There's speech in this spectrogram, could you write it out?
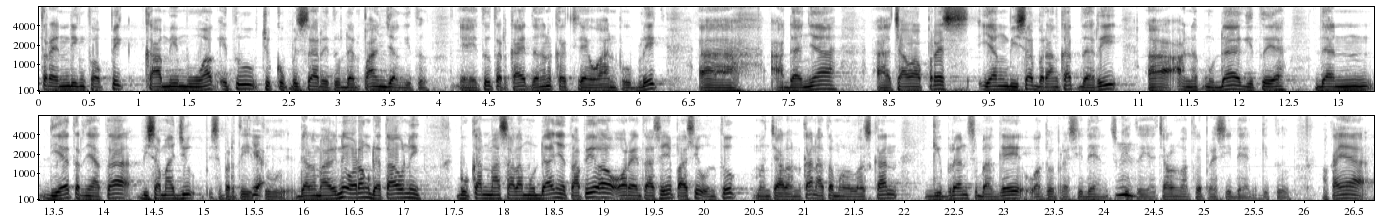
trending topik kami muak itu cukup besar itu dan panjang gitu. Yaitu terkait dengan kecewaan publik uh, adanya uh, cawapres yang bisa berangkat dari uh, anak muda gitu ya dan dia ternyata bisa maju seperti ya. itu. Dalam hal ini orang udah tahu nih bukan masalah mudanya tapi oh, orientasinya pasti untuk mencalonkan atau meloloskan Gibran sebagai wakil presiden hmm. gitu ya, calon wakil presiden gitu. Makanya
